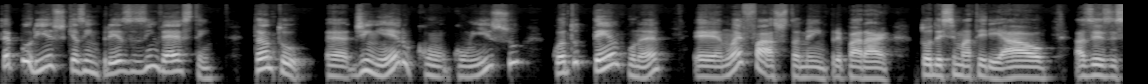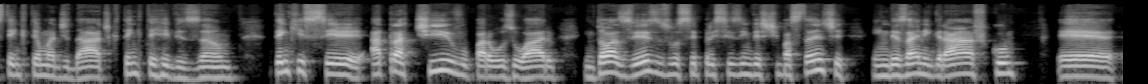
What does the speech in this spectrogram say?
Então é por isso que as empresas investem tanto é, dinheiro com, com isso, quanto tempo, né? É, não é fácil também preparar todo esse material, às vezes tem que ter uma didática, tem que ter revisão, tem que ser atrativo para o usuário. Então, às vezes, você precisa investir bastante em design gráfico, é,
